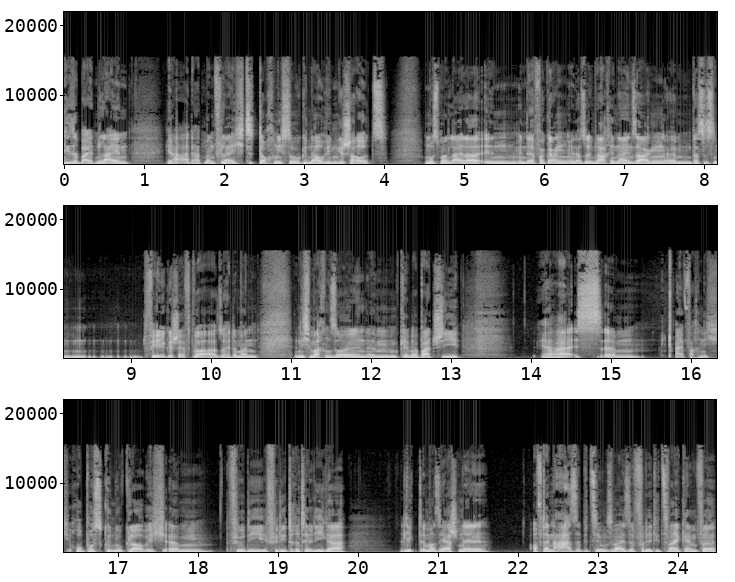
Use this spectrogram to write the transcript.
diese beiden Laien, ja, da hat man vielleicht doch nicht so genau hingeschaut, muss man leider in, in der Vergangenheit, also im Nachhinein sagen, ähm, dass es ein Fehlgeschäft war, also hätte man nicht machen sollen. Ähm, Kebabachi, ja, ist ähm, einfach nicht robust genug, glaube ich, ähm, für die für die dritte Liga, liegt immer sehr schnell auf der Nase beziehungsweise verliert die Zweikämpfe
